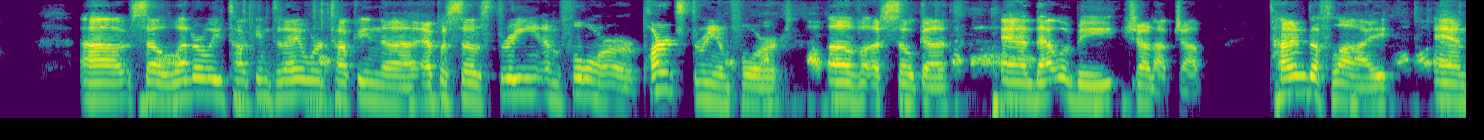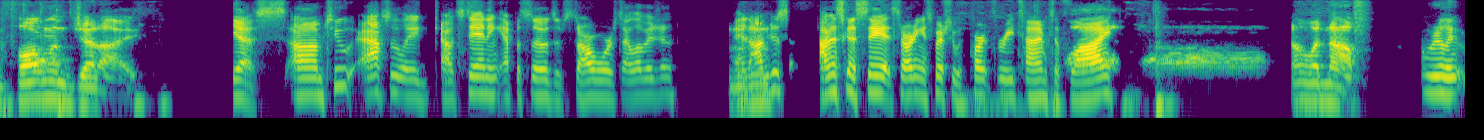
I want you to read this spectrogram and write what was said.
Uh, so what are we talking today? We're talking uh, episodes three and four, or parts three and four of Ahsoka, and that would be Shut Up, Chop, Time to Fly, and Fallen Jedi. Yes, um, two absolutely outstanding episodes of Star Wars television, and I'm Mhm. just I'm just gonna say it, starting especially with Part Three, Time to Fly. oh enough. really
